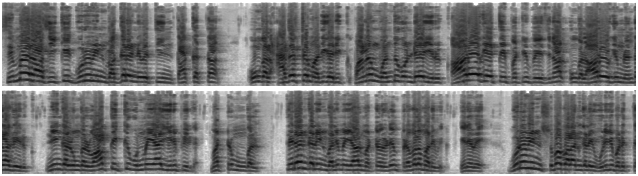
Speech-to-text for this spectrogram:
சிம்ம ராசிக்கு குருவின் வக்கர நிவர்த்தியின் தாக்கத்தால் உங்கள் அதர்ஷ்டம் அதிகரிக்கும். பணம் வந்து கொண்டே இருக்கும். ஆரோக்கியத்தை பற்றி பேசினால் உங்கள் ஆரோக்கியம் நன்றாக இருக்கும். நீங்கள் உங்கள் வார்த்தைக்கு உண்மையாய் இருப்பீர்கள். மற்றும் உங்கள் திறன்களின் வலிமையால் மற்றவர்களிடம் பிரபலம் அடைவீர்கள். எனவே குருவின் சுப பலன்களை உறுதிப்படுத்த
